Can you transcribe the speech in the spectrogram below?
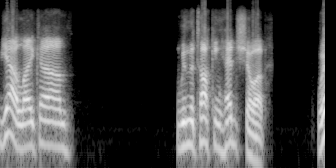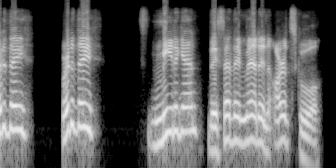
yeah, like um when the talking heads show up. Where did they where did they meet again? They said they met in art school.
